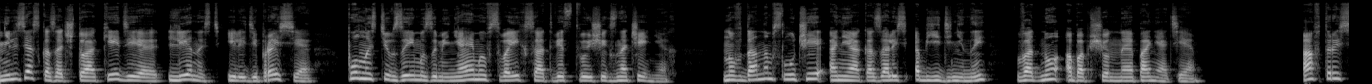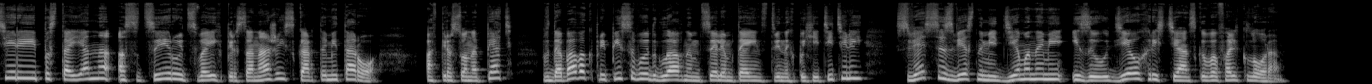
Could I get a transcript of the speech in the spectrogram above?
Нельзя сказать, что акедия, леность или депрессия полностью взаимозаменяемы в своих соответствующих значениях, но в данном случае они оказались объединены в одно обобщенное понятие. Авторы серии постоянно ассоциируют своих персонажей с картами Таро, а в «Персона 5» вдобавок приписывают главным целям таинственных похитителей связь с известными демонами из иудео-христианского фольклора.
